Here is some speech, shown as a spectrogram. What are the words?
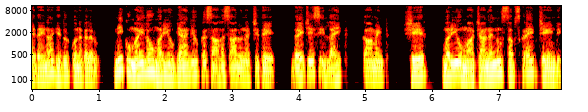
ఏదైనా ఎదుర్కొనగలరు. మీకు మైలో మరియు గ్యాంగ్ యొక్క సాహసాలు నచ్చితే దయచేసి లైక్ కామెంట్ షేర్ మరియు మా ఛానల్ను సబ్స్క్రైబ్ చేయండి.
